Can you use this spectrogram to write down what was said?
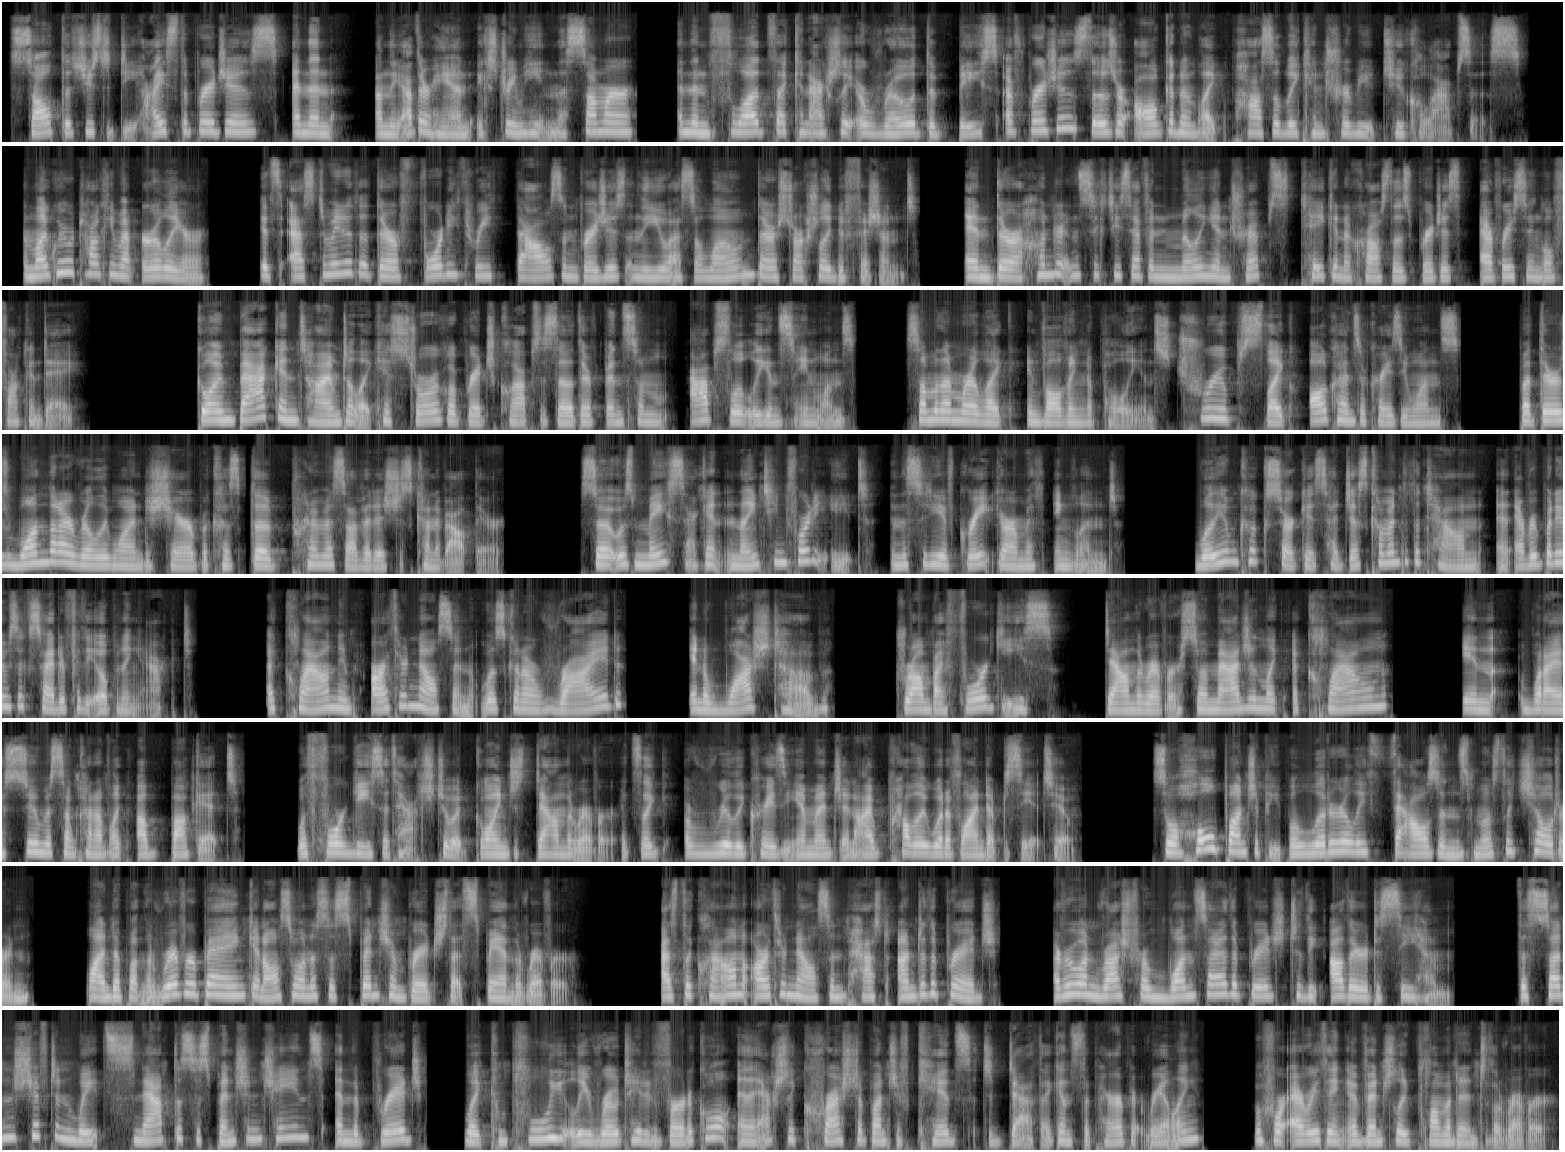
salt that's used to de-ice the bridges, and then on the other hand, extreme heat in the summer, and then floods that can actually erode the base of bridges. Those are all going to like possibly contribute to collapses. And like we were talking about earlier, it's estimated that there are 43,000 bridges in the US alone that are structurally deficient and there are 167 million trips taken across those bridges every single fucking day. Going back in time to like historical bridge collapses, though, there have been some absolutely insane ones. Some of them were like involving Napoleon's troops, like all kinds of crazy ones. But there's one that I really wanted to share because the premise of it is just kind of out there. So it was May 2nd, 1948, in the city of Great Yarmouth, England. William Cooke Circus had just come into the town, and everybody was excited for the opening act a clown named Arthur Nelson was going to ride in a wash tub drawn by four geese down the river. So imagine like a clown in what I assume is some kind of like a bucket with four geese attached to it going just down the river. It's like a really crazy image, and I probably would have lined up to see it too. So a whole bunch of people, literally thousands, mostly children, lined up on the riverbank and also on a suspension bridge that spanned the river. As the clown Arthur Nelson passed under the bridge, Everyone rushed from one side of the bridge to the other to see him. The sudden shift in weight snapped the suspension chains, and the bridge like completely rotated vertical, and it actually crushed a bunch of kids to death against the parapet railing before everything eventually plummeted into the river.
